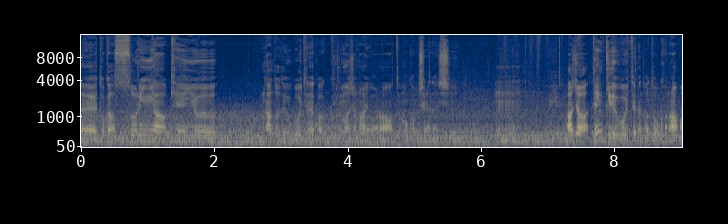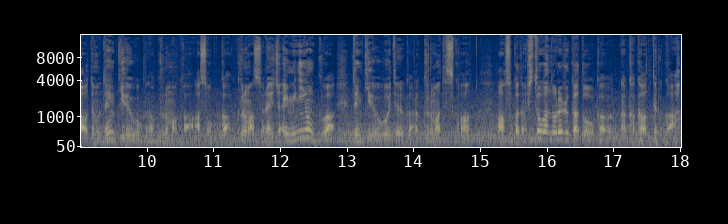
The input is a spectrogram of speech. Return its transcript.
えーとガソリンや軽油などで動いてないから車じゃないわなって思うかもしれないし。うん。あじゃあ電気で動いてるのはどうかな？あでも電気で動くのは車か。あそっか。車っすよね。じゃあえミニ四駆は電気で動いてるから車ですか？あそっか。でも人が乗れるかどうかが関わってるか。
